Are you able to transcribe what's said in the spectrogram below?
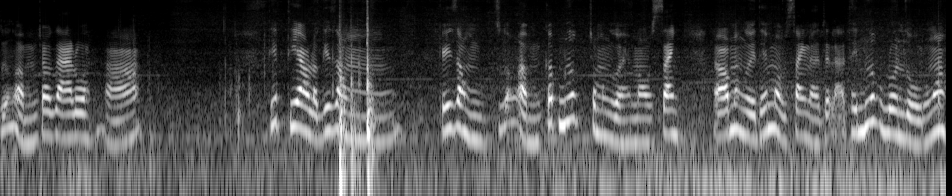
dưỡng ẩm cho da luôn. Đó. Tiếp theo là cái dòng cái dòng dưỡng ẩm cấp nước cho mọi người màu xanh. Đó mọi người thấy màu xanh là sẽ đã thấy nước luôn rồi đúng không?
